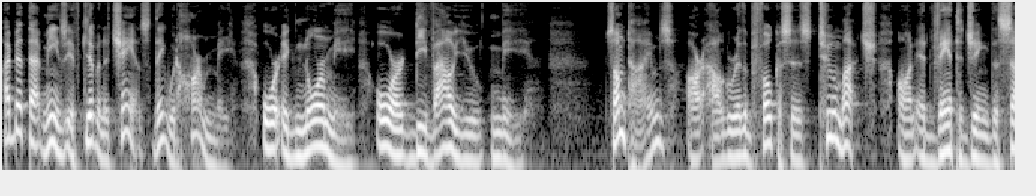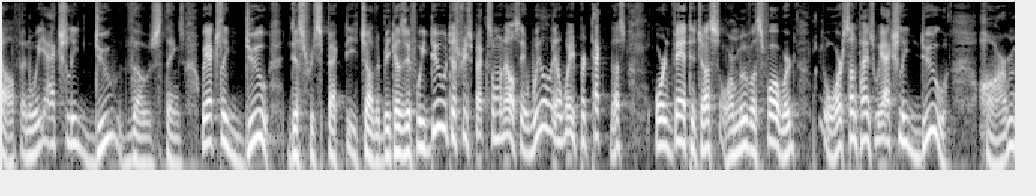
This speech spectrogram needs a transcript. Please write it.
I bet that means if given a chance, they would harm me or ignore me or devalue me. Sometimes our algorithm focuses too much on advantaging the self, and we actually do those things. We actually do disrespect each other because if we do disrespect someone else, it will, in a way, protect us or advantage us or move us forward, or sometimes we actually do harm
